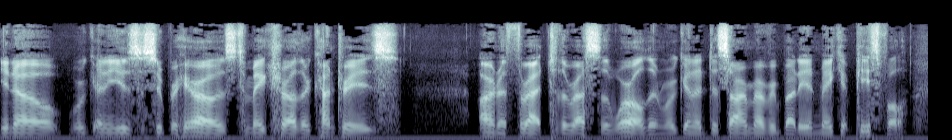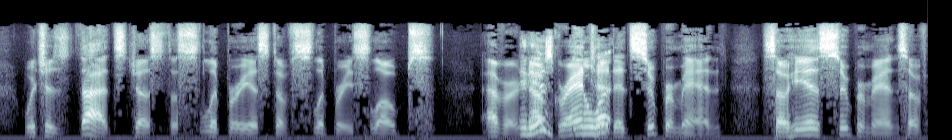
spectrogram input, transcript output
you know, we're going to use the superheroes to make sure other countries aren't a threat to the rest of the world, and we're going to disarm everybody and make it peaceful. which is that's just the slipperiest of slippery slopes ever. It now, is, but you know granted, it's Superman, so he is Superman. So if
